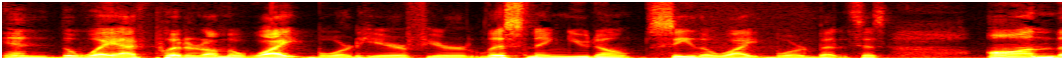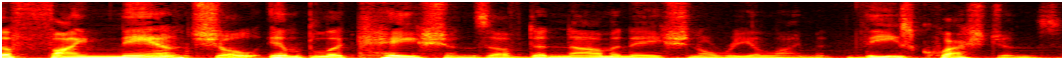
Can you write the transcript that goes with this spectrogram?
And the way I've put it on the whiteboard here, if you're listening, you don't see the whiteboard, but it says on the financial implications of denominational realignment. These questions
